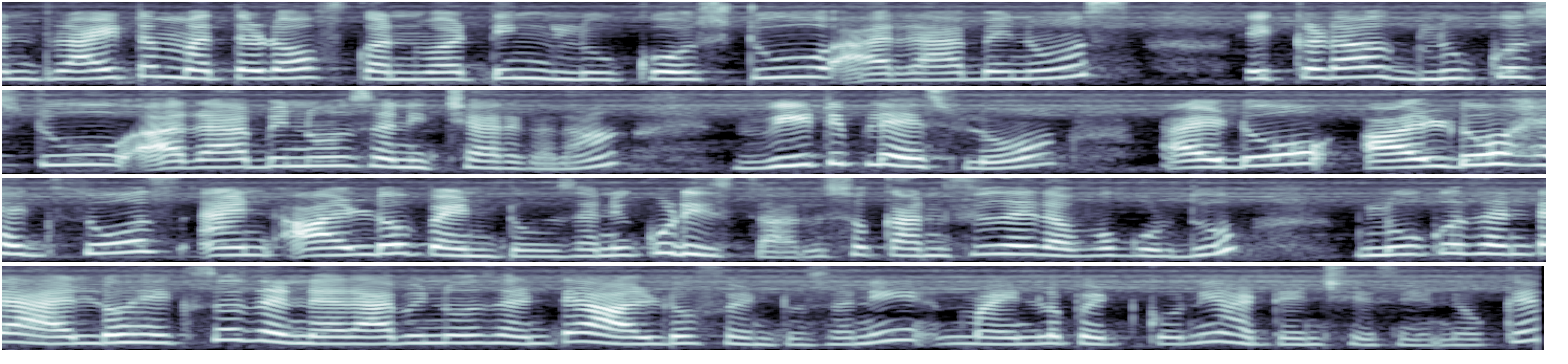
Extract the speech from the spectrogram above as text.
and write a method of converting glucose to arabinose ఇక్కడ గ్లూకోజ్ టు అరాబినోస్ అని ఇచ్చారు కదా. వీటి ప్లేస్లో ఐడో ఆల్డో హెక్సోస్ అండ్ ఆల్డో పెంటోస్ అని కూడా ఇస్తారు. సో కన్ఫ్యూజ్ అయితే అవ్వకూడదు. గ్లూకోజ్ అంటే ఆల్డో హెక్సోస్ అండ్ అరాబినోస్ అంటే ఆల్డో పెంటోస్ అని మైండ్లో పెట్టుకొని అటెండ్ చేసేయండి okay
